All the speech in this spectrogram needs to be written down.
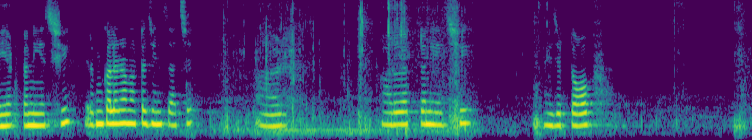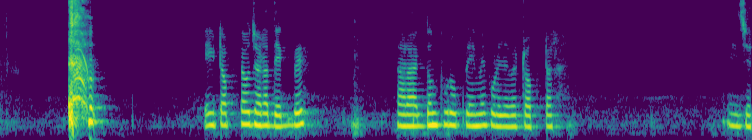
এই একটা নিয়েছি। এরকম কালারের আমার একটা জিন্স আছে। আর আরও একটা নিয়েছি। এই যে টপ। এই টপটাও যারা দেখবে, তারা একদম পুরো প্রেমে পড়ে যাবে টপটার। এই যে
